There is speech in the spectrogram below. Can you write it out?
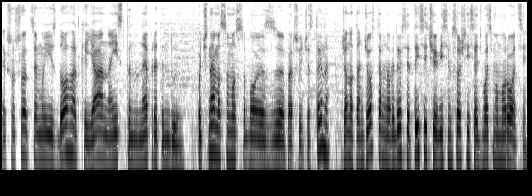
Якщо що, це мої здогадки, я на істину не претендую. Почнемо само собою з першої частини. Джонатан Джостер народився в 1868 році,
